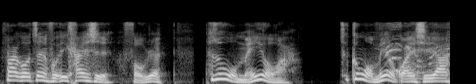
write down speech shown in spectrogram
法国政府一开始否认，他说我没有啊，这跟我没有关系啊。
